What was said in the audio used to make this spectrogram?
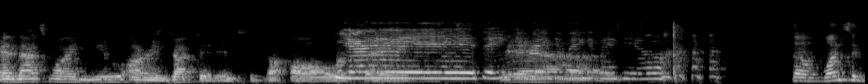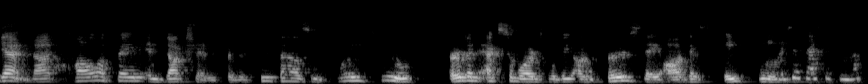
And that's why you are inducted into the Hall of Fame. Yay! Thank you, thank you, thank you, thank you. So once again, that Hall of Fame induction for the 2022 Urban X Awards will be on Thursday, August 18th. Which is actually coming up.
